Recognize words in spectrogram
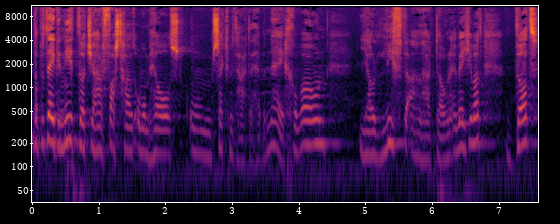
dat betekent niet dat je haar vasthoudt om, omhels, om seks met haar te hebben. Nee, gewoon jouw liefde aan haar tonen. En weet je wat? Dat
